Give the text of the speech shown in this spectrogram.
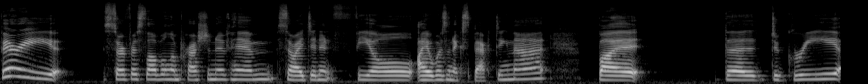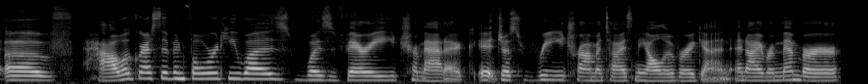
very surface level impression of him so i didn't feel i wasn't expecting that. But the degree of how aggressive and forward he was was very traumatic. It just re-traumatized me all over again. And i remember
